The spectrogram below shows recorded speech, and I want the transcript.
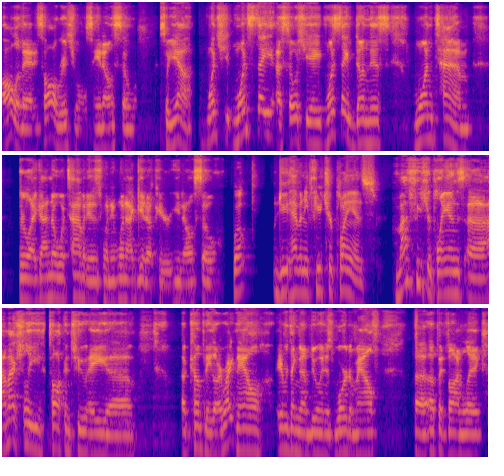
all of that, it's all rituals, you know, so, so yeah, once you, once they associate, once they've done this one time, they're like, I know what time it is when, when I get up here, you know, so. Well, do you have any future plans my future plans, uh, I'm actually talking to a uh, a company. Like right now, everything I'm doing is word of mouth uh, up at Vohne Liche,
